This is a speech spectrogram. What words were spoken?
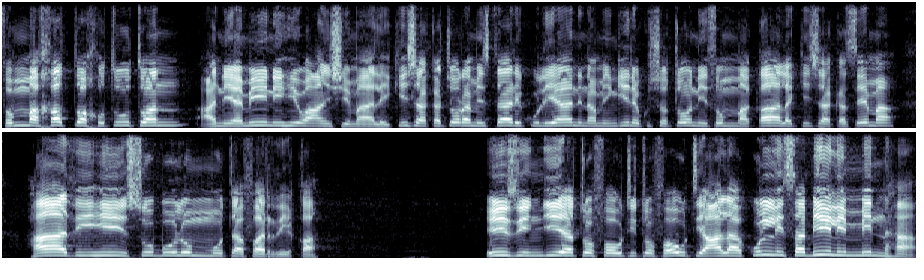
Thumma khatta khututan an yaminihi wa an shimali. Kisha akachora mistari kuliani na mingine kushotoni thumma qala kisha akasema hadhihi subulun mutafarriqa. Hizi njia tofauti tofauti ala kulli sabili minha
